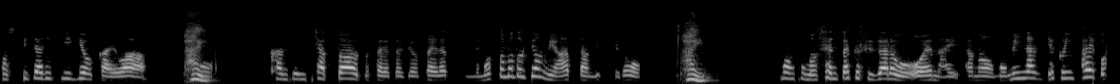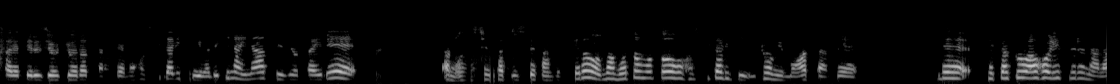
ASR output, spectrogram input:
ホスピタリティ業界は、はい、完全にシャットアウトされた状態だったので、もともと興味はあったんですけど、はい。もうその選択せざるを得ない、あの、もうみんな逆に解雇されてる状況だったので、もうホスピタリティはできないなっていう状態で、あの、就活してたんですけど、まあ、もともとホスピタリティに興味もあったんで、で、せっかくワーホリするなら、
